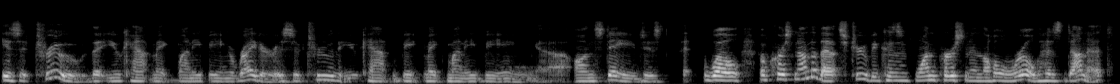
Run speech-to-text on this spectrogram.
is it true that you can't make money being a writer? Is it true that you can't be, make money being uh, on stage? Is well, of course, none of that's true because if one person in the whole world has done it,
